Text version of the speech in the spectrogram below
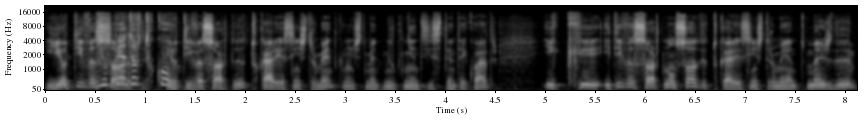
E eu tive a e sorte, eu tive a sorte de tocar esse instrumento, que é um instrumento de 1574, e que e tive a sorte não só de tocar esse instrumento, mas de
